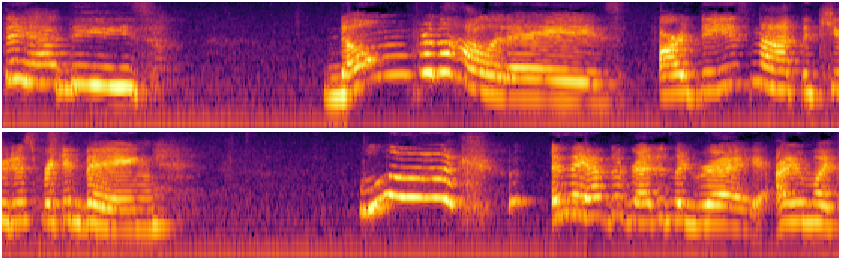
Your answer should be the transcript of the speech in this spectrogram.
they had these. Gnome for the holidays. Are these not the cutest freaking thing? Look! And they have the red and the gray. I am like,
